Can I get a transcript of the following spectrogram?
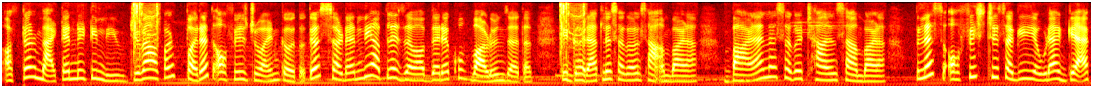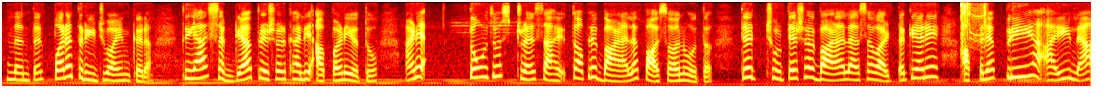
आफ्टर मॅटर्निटी लीव्ह जेव्हा आपण परत ऑफिस जॉईन करतो तेव्हा सडनली आपल्या जबाबदाऱ्या खूप वाढून जातात. की घरातलं सगळं सांभाळा बाळाला सगळं छान सांभाळा प्लस ऑफिसची सगळी एवढ्या गॅपनंतर परत रिजॉईन करा. तर ह्या सगळ्या प्रेशरखाली आपण येतो आणि तो जो स्ट्रेस आहे तो आपल्या बाळाला पास ऑन होतं. त्या छोट्याशा बाळाला असं वाटतं की अरे आपल्या प्रिय आईला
